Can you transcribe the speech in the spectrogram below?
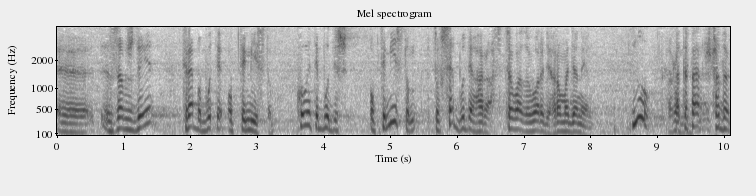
Е, завжди треба бути оптимістом. Коли ти будеш оптимістом, то все буде гаразд. Це у вас говорить громадянин. Ну, А тепер щодо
